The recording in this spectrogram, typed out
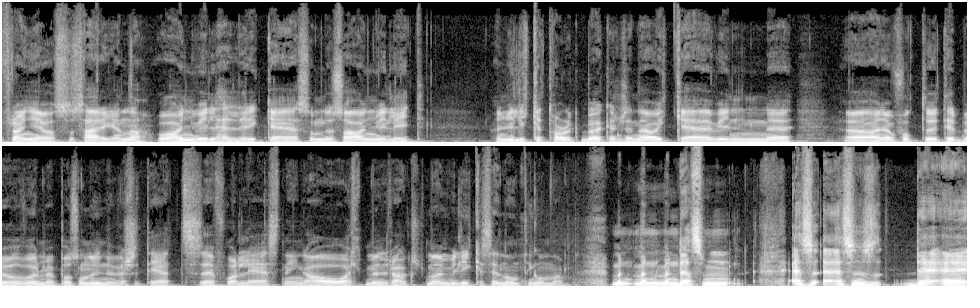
for han er jo så særegen. da. Og han vil heller ikke, som du sa, han vil ikke, han vil ikke tolke bøkene sine. og ikke vil han, eh, Han har fått tilbud om å være med på sånne universitetsforelesninger og alt mulig rart, men han vil ikke si noen ting om dem. Men, men, men det som Jeg, jeg syns det er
